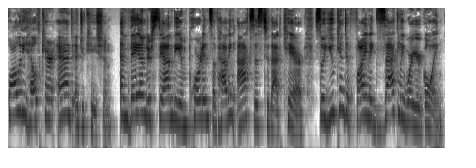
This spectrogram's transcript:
quality healthcare and education. And they understand the importance of having access to that care so you can define exactly where you're going.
